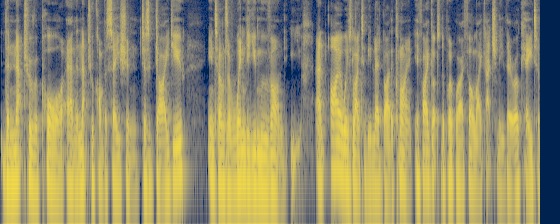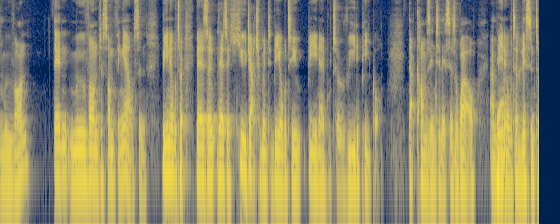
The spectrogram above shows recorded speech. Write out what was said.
the natural rapport and the natural conversation just guide you in terms of when do you move on. And i always like to be led by the client. If i got to the point where i felt like actually they're okay to move on then move on to something else. And being able to there's a there's a huge attribute to be able to being able to read people that comes into this as well and being yeah. able to listen to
